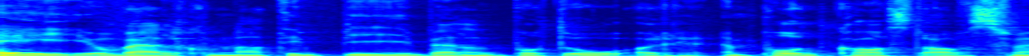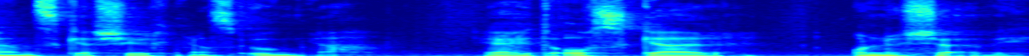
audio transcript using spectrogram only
Hej och välkomna till Bibeln på ett år, en podcast av Svenska kyrkans unga. Jag heter Oskar och nu kör vi.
